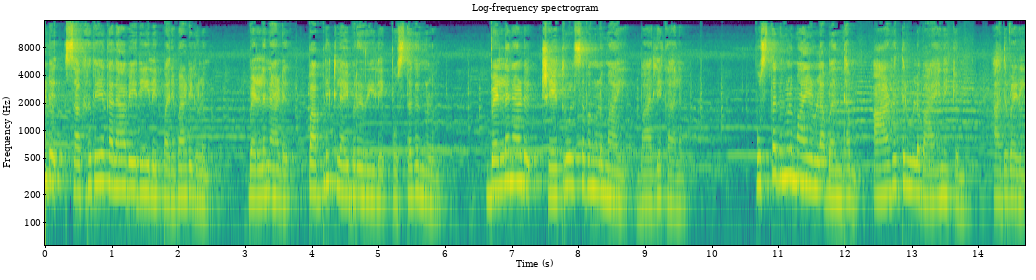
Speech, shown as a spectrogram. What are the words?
വെള്ളനാട് സഹൃദയ കലാവേദിയിലെ പരിപാടികളും വെള്ളനാട് പബ്ലിക് ലൈബ്രറിയിലെ പുസ്തകങ്ങളും വെള്ളനാട് ക്ഷേത്രോത്സവങ്ങളുമായി ബാല്യകാലം. പുസ്തകങ്ങളുമായുള്ള ബന്ധം ആഴത്തിലുള്ള വായനയ്ക്കും അതുവഴി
